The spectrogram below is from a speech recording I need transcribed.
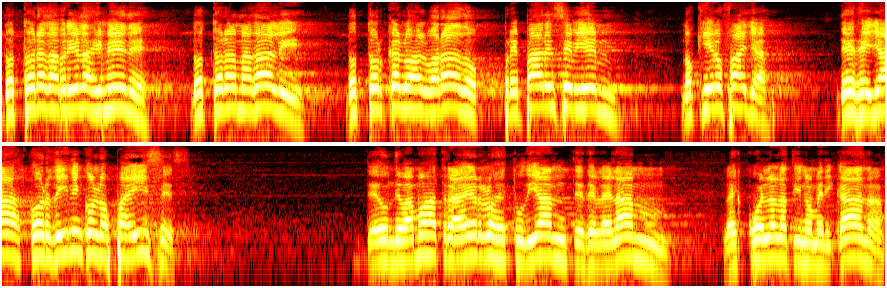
doctora Gabriela Jiménez, doctora Magali, doctor Carlos Alvarado, prepárense bien, no quiero falla. Desde ya, coordinen con los países de donde vamos a traer los estudiantes de la ELAM, la Escuela Latinoamericana.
